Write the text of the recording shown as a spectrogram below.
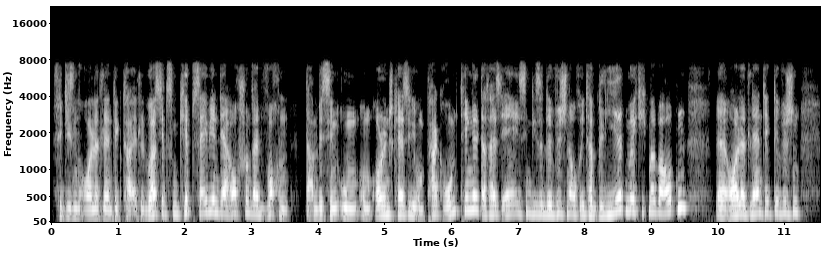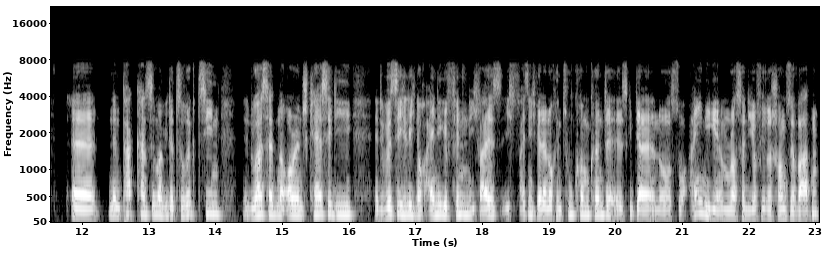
für diesen All-Atlantic-Title. Du hast jetzt einen Kip Sabian, der auch schon seit Wochen da ein bisschen um, um Orange Cassidy, um Pack rumtingelt. Das heißt, er ist in dieser Division auch etabliert, möchte ich mal behaupten. Äh, All-Atlantic Division. Äh, einen Pack kannst du immer wieder zurückziehen. Du hast halt eine Orange Cassidy. Du wirst sicherlich noch einige finden. Ich weiß, ich weiß nicht, wer da noch hinzukommen könnte. Es gibt ja noch so einige im Roster, die auf ihre Chance warten.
